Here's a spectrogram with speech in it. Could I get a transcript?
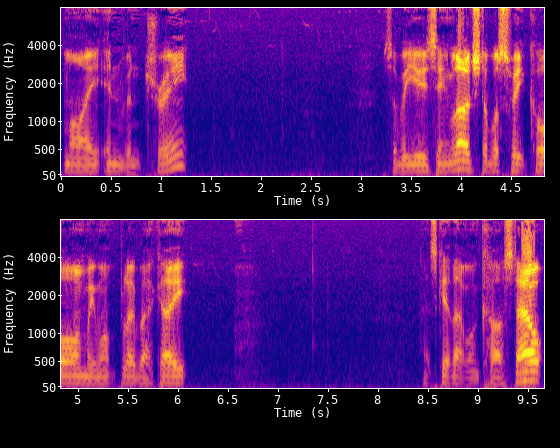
my inventory. So we're using large double sweet corn. We want blowback 8. Let's get that one cast out.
